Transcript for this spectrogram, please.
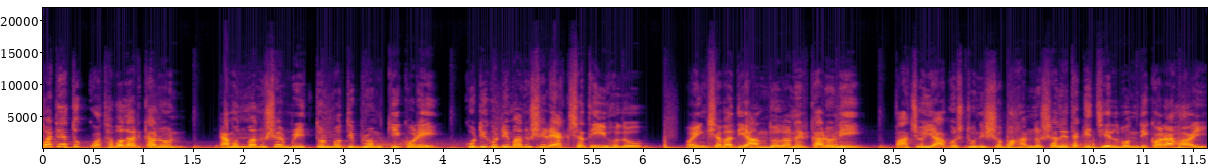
বাট এত কথা বলার কারণ এমন মানুষের মৃত্যুর মতিভ্রম কি করে কোটি কোটি মানুষের একসাথেই হলো? অহিংসাবাদী আন্দোলনের কারণে পাঁচই আগস্ট উনিশশো সালে তাকে জেলবন্দি করা হয়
